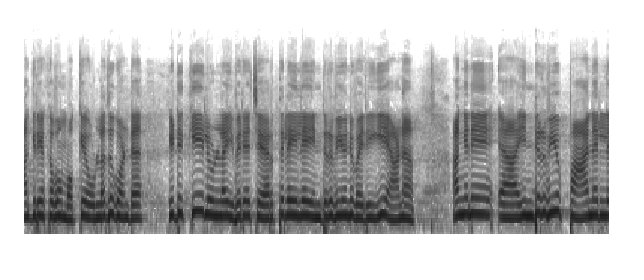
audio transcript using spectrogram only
ആഗ്രഹവും ഒക്കെ ഉള്ളതുകൊണ്ട് ഇടുക്കിയിലുള്ള ഇവരെ ചേർത്തലയിലെ ഇന്റർവ്യൂവിന് വരികയാണ്. അങ്ങനെ ഇന്റർവ്യൂ പാനലിൽ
